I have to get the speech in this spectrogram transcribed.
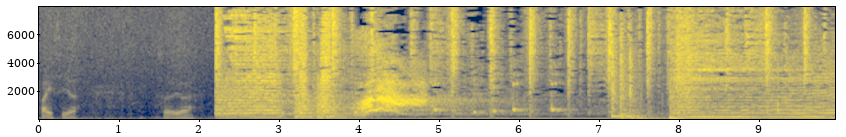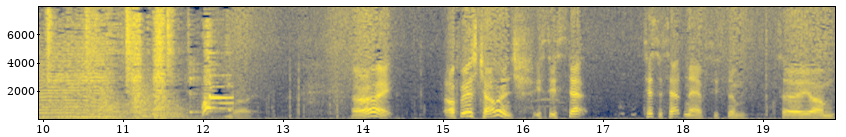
Place here. So, uh... Alright, our first challenge is to set, test the sat nav system. So um,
